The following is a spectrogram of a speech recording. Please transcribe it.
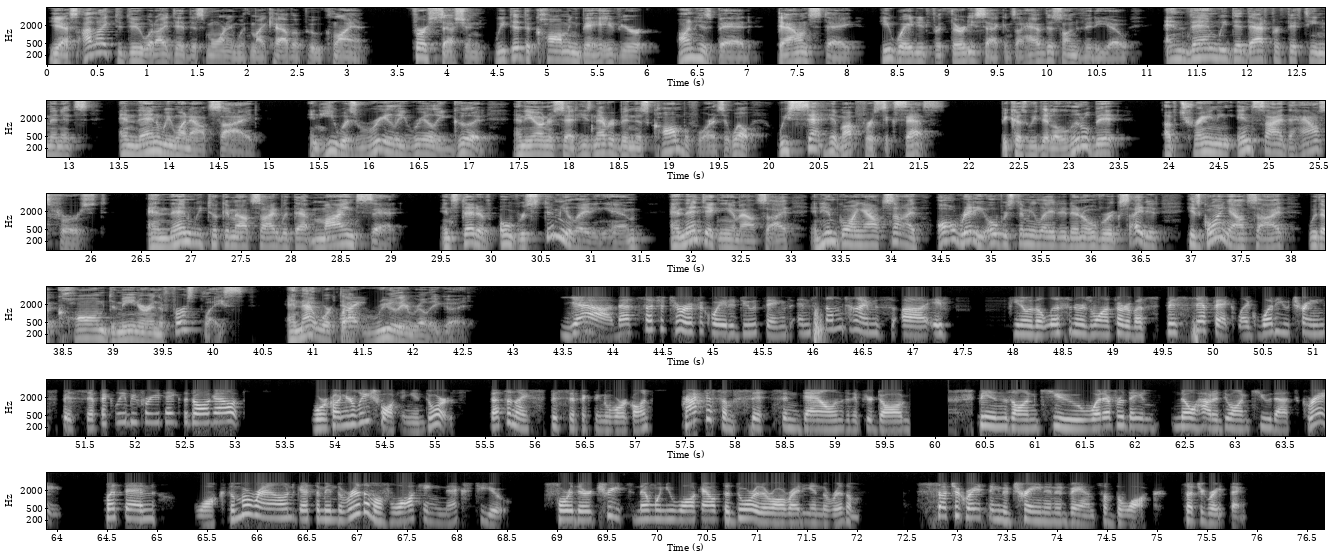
Yes, I like to do what I did this morning with my Cavapoo client. First session, we did the calming behavior on his bed, downstay. He waited for 30 seconds. I have this on video. And then we did that for 15 minutes. And then we went outside. And he was really, really good. And the owner said, he's never been this calm before. I said, well, we set him up for success because we did a little bit of training inside the house first. And then we took him outside with that mindset instead of overstimulating him and then taking him outside and him going outside already overstimulated and overexcited. He's going outside with a calm demeanor in the first place. And that worked right. out really, really good. Yeah, that's such a terrific way to do things. And sometimes, uh, if you know the listeners want sort of a specific, like what do you train specifically before you take the dog out? Work on your leash walking indoors. That's a nice specific thing to work on. Practice some sits and downs, and if your dog spins on cue, whatever they know how to do on cue, that's great. But then walk them around, get them in the rhythm of walking next to you for their treats. And then when you walk out the door, they're already in the rhythm. Such a great thing to train in advance of the walk. Such a great thing.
